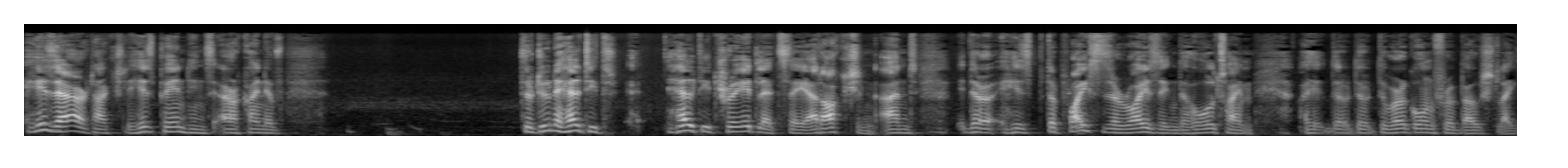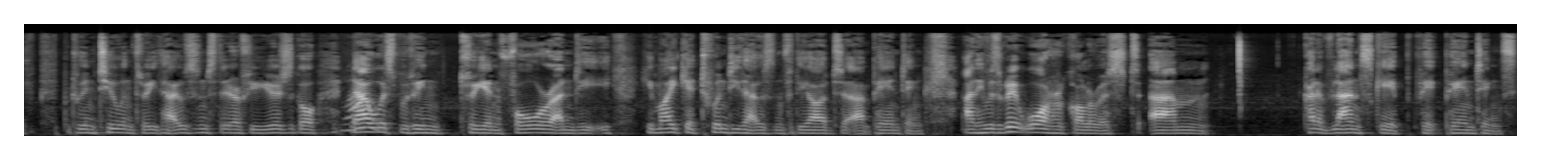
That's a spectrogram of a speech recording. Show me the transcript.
his art actually, his paintings are kind of they're doing a healthy healthy trade, let's say, at auction, and there his the prices are rising the whole time. I, they, they were going for about like between two and three thousand there a few years ago. Wow. Now it's between three and four, and he he might get twenty thousand for the odd uh, painting. And he was a great watercolorist. Um, kind of landscape pa- paintings,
